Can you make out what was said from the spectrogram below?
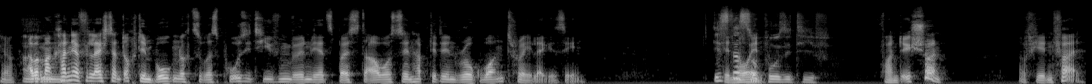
Ja. Aber man Ähm, kann ja vielleicht dann doch den Bogen noch zu was Positivem, wenn wir jetzt bei Star Wars sind. Habt ihr den Rogue One Trailer gesehen? Ist den das so neuen. positiv? Fand ich schon. Auf jeden Fall.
